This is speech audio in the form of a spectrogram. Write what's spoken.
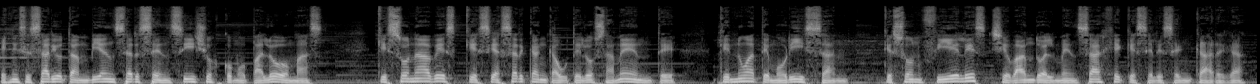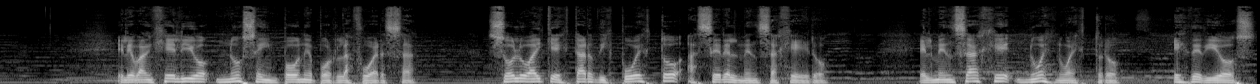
es necesario también ser sencillos como palomas, que son aves que se acercan cautelosamente, que no atemorizan, que son fieles llevando el mensaje que se les encarga. El Evangelio no se impone por la fuerza, solo hay que estar dispuesto a ser el mensajero. El mensaje no es nuestro, es de Dios,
